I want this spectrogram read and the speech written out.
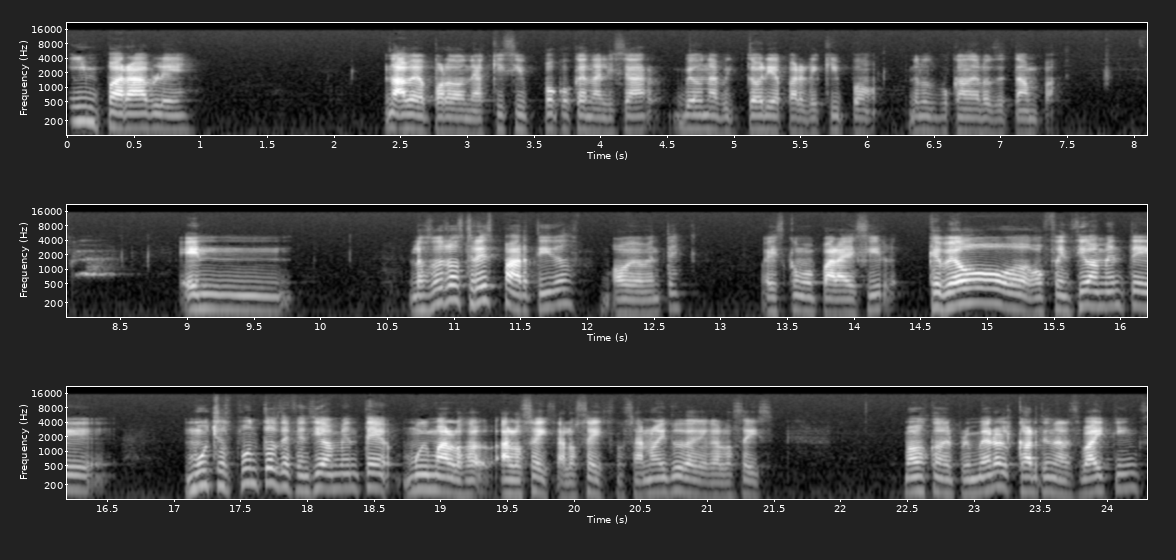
imparable. No veo por dónde, aquí sí poco que analizar, veo una victoria para el equipo de los Bucaneros de Tampa. En los otros tres partidos, obviamente, es como para decir que veo ofensivamente muchos puntos, defensivamente muy malos a, los seis, a los seis. O sea, no hay duda de que a los seis. Vamos con el primero, el Cardinals Vikings.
